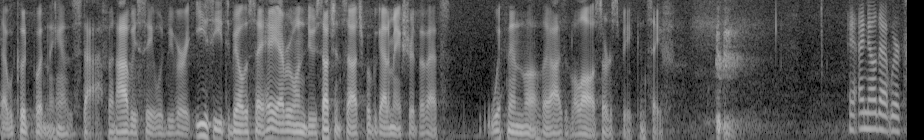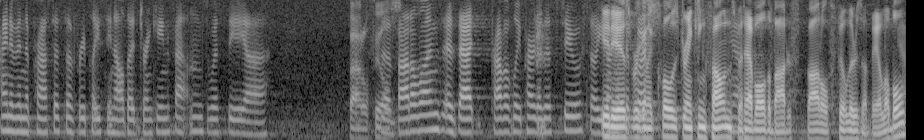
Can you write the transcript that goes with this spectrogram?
that we could put in the hands of staff. And obviously, it would be very easy to be able to say, hey, everyone do such and such, but we got to make sure that that's within the, the eyes of the law, so to speak, and safe. I- I know that we're kind of in the process of replacing all the drinking fountains with the, uh, Bottle the fills. bottle ones. Is that probably part of this too? So you It don't have is, to we're going push? to close drinking fountains, Yeah. but have all the bottle, bottle fillers available.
